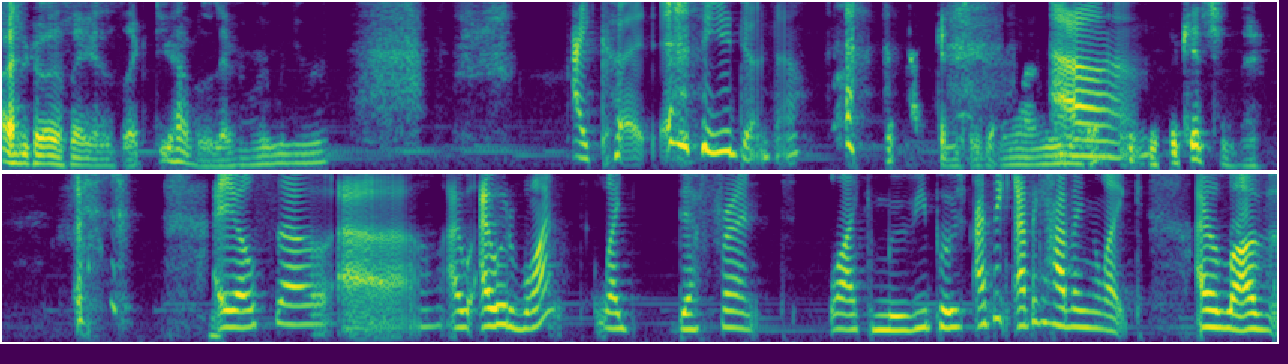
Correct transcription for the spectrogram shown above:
I was gonna say is like, do you have a living room in your room? I could. you don't know. I can just go, "Well, this Um, is the kitchen now. I also uh I I would want like different like movie post I think I think having like I love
